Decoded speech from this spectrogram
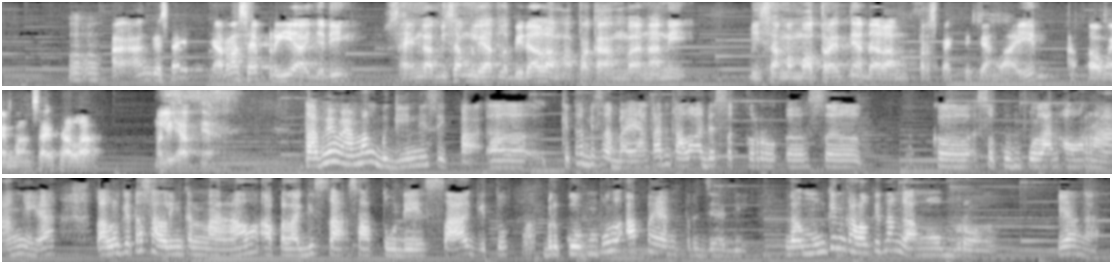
Mm -mm. saya karena saya pria, jadi saya nggak bisa melihat lebih dalam apakah Mbak Nani bisa memotretnya dalam perspektif yang lain atau memang saya salah melihatnya. Tapi memang begini sih Pak, uh, kita bisa bayangkan kalau ada seker, uh, se ke sekumpulan orang ya, lalu kita saling kenal, apalagi satu desa gitu, berkumpul apa yang terjadi? Nggak mungkin kalau kita nggak ngobrol, ya nggak?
